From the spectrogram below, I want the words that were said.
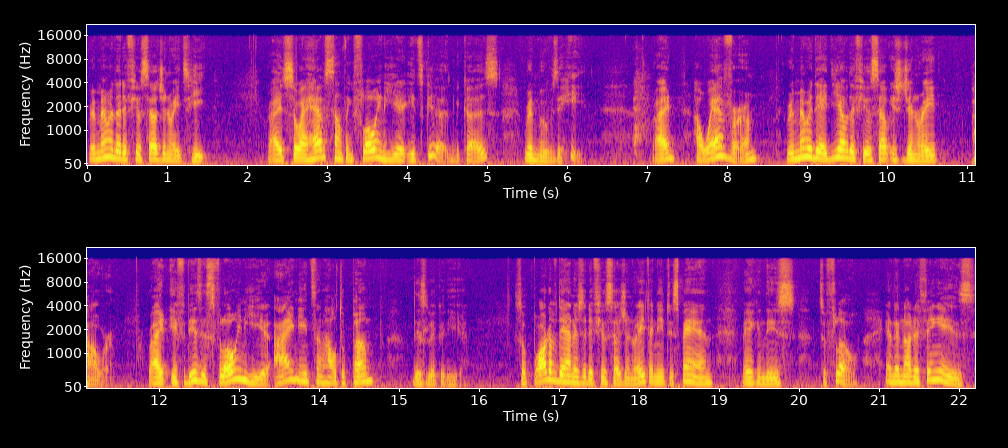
Remember that a fuel cell generates heat, right? So I have something flowing here, it's good because removes the heat, right? However, remember the idea of the fuel cell is generate power, right? If this is flowing here, I need somehow to pump this liquid here. So part of the energy that the fuel cell generates, I need to spend making this to flow. And another thing is,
